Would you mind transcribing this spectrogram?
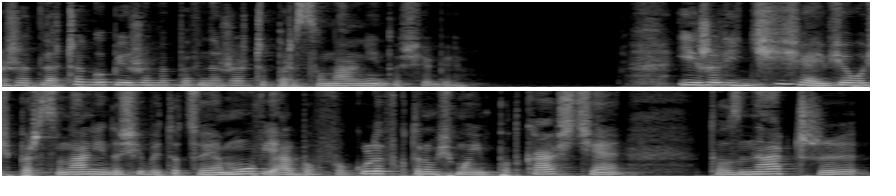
że dlaczego bierzemy pewne rzeczy personalnie do siebie. Jeżeli dzisiaj wziąłeś personalnie do siebie to, co ja mówię, albo w ogóle w którymś moim podcaście, to znaczy,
